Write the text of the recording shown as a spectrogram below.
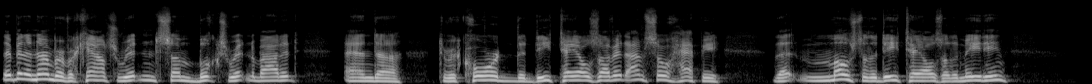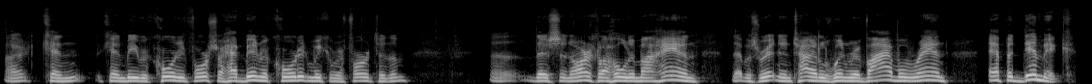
There have been a number of accounts written, some books written about it, and uh, to record the details of it. I'm so happy that most of the details of the meeting uh, can can be recorded for us or have been recorded, and we can refer to them. Uh, there's an article I hold in my hand that was written entitled "When Revival Ran Epidemic."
